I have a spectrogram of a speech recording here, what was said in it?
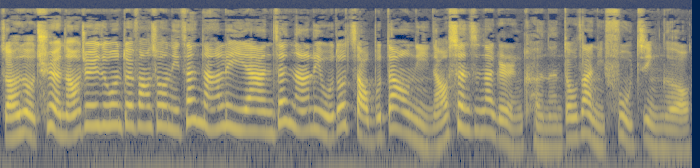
走来走去，然后就一直问对方说：“你在哪里呀？你在哪里？我都找不到你。”然后甚至那个人可能都在你附近了哦，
